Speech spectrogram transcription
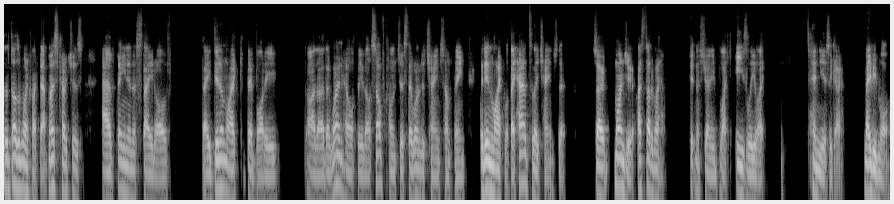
it doesn't work like that. Most coaches have been in a state of they didn't like their body, either they weren't healthy, they were self conscious, they wanted to change something, they didn't like what they had, so they changed it. So, mind you, I started my fitness journey like easily like 10 years ago, maybe more.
